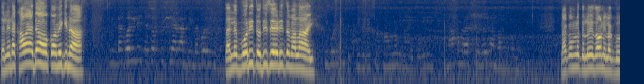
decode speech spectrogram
তাহলে এটা খাওয়াই দেও, কমে কিনা। তাহলে বড়ি তো দিছে, এটি তো ভালাই না কমলে তো লয়ে যাওনি লাগবো।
